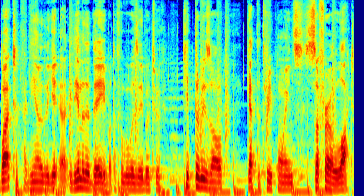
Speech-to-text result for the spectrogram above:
but at the end of the uh, at the end of the day, Botafogo was able to keep the result, get the three points, suffer a lot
